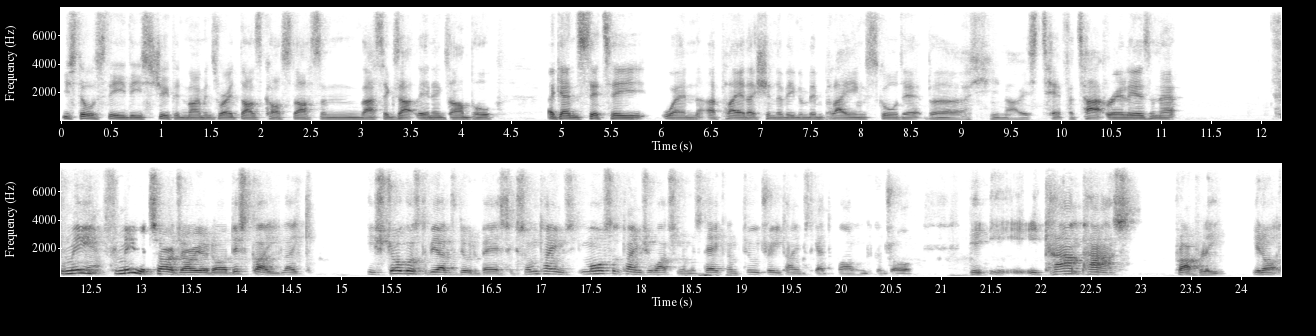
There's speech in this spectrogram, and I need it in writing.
you still see these stupid moments where it does cost us, and that's exactly an example against City when a player that shouldn't have even been playing scored it. But you know, it's tit for tat, really, isn't it? For me, for me with Serge Aurier, this guy like he struggles to be able to do the basics. Sometimes, most of the times you're watching him, it's taking him two, three times to get the ball under control. He, he, he can't pass properly. You know,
